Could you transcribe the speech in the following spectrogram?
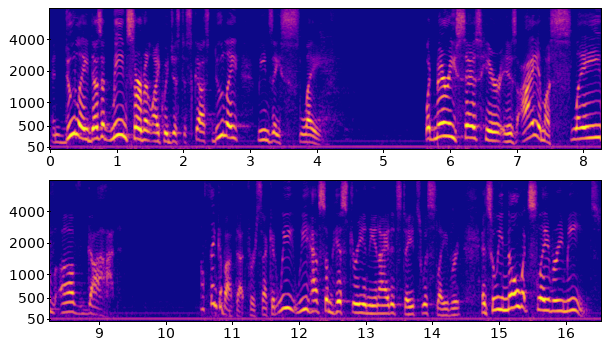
And doule doesn't mean servant like we just discussed, doule means a slave. What Mary says here is, I am a slave of God. Now, think about that for a second. We, we have some history in the United States with slavery, and so we know what slavery means.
